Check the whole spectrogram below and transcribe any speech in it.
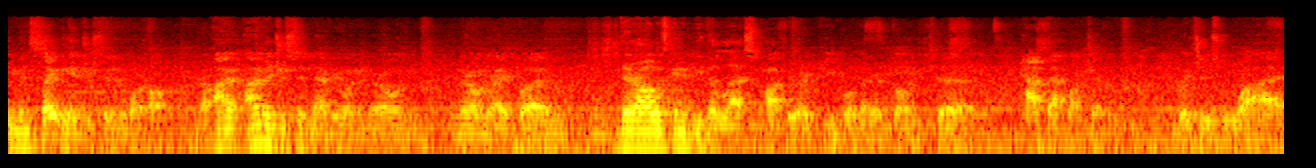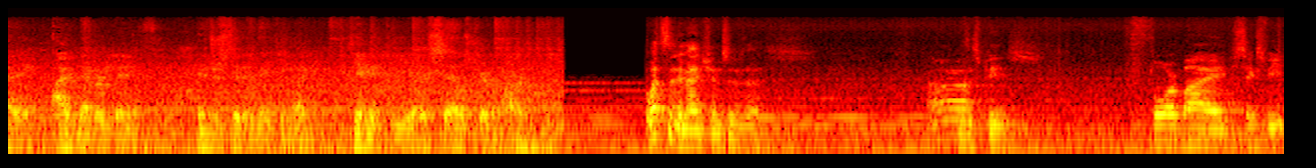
even slightly interested in Warhol. You know, I, I'm interested in everyone in their own in their own right, but there are always going to be the less popular people that are going to have that longevity, which is why I've never been interested in making like gimmicky or sales driven art. What's the dimensions of this Uh, of this piece? four by six feet.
